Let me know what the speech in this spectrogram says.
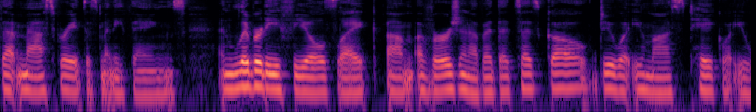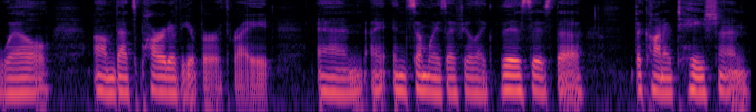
that masquerades as many things. And liberty feels like um, a version of it that says, go, do what you must, take what you will. Um, that's part of your birthright. And I, in some ways, I feel like this is the, the connotation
